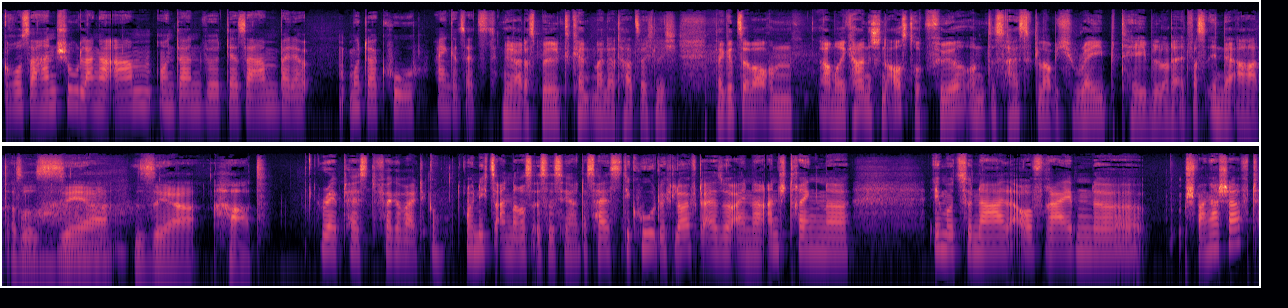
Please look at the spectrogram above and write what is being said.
großer Handschuh, langer Arm und dann wird der Samen bei der Mutterkuh eingesetzt. Ja, das Bild kennt man ja tatsächlich. Da gibt es aber auch einen amerikanischen Ausdruck für und das heißt, glaube ich, Rape Table oder etwas in der Art. Also oh. sehr, sehr hart. Raped heißt Vergewaltigung. Und nichts anderes ist es ja. Das heißt, die Kuh durchläuft also eine anstrengende, emotional aufreibende Schwangerschaft.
